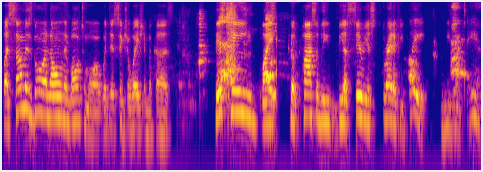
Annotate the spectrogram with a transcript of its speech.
But something is going on in Baltimore with this situation because this team like could possibly be a serious threat if he played. And he's like, damn,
